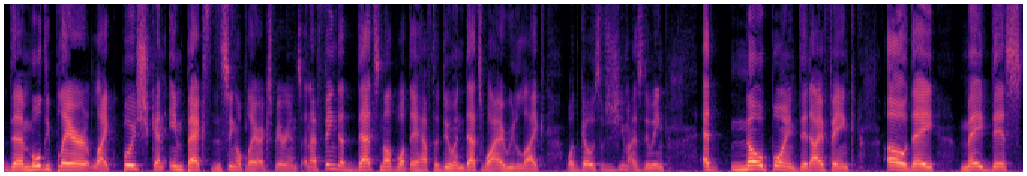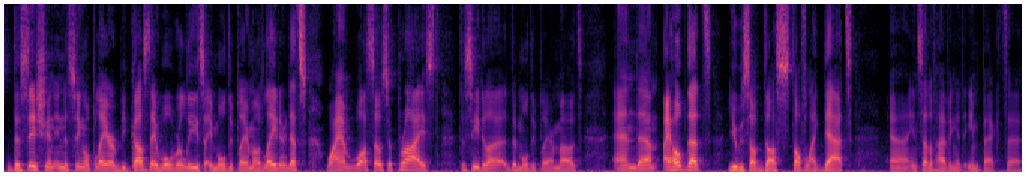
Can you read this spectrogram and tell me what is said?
the multiplayer like push can impact the single player experience. And i think that that's not what they have to do. And that's why i really like what ghost of tsushima is doing. At no point did i think oh they made this decision in the single player because they will release a multiplayer mode later. That's why i was so surprised to see the the multiplayer mode. And um, i hope that ubisoft does stuff like that uh, instead of having it impact uh,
